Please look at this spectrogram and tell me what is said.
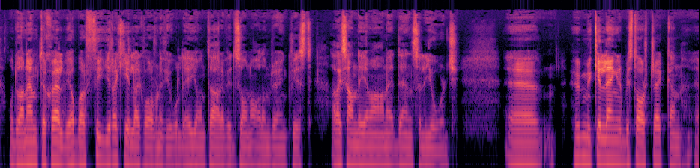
Och du har nämnt det själv, vi har bara fyra killar kvar från i fjol. Det är Jonte Arvidsson, Adam Rönnqvist, Alexander Gemane, Denzel George. Eh, hur mycket längre blir startsträckan eh,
